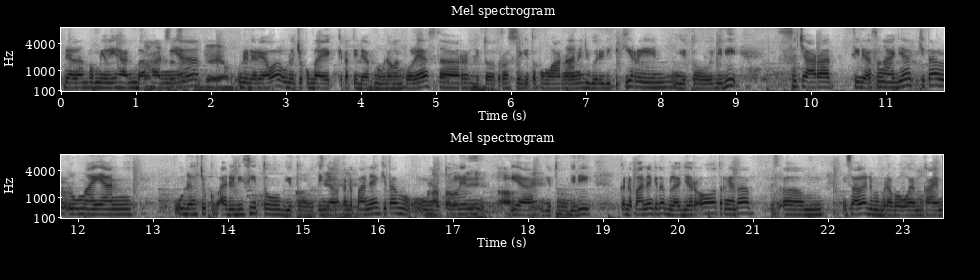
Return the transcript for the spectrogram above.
dalam pemilihan bahannya, ya udah dari awal udah cukup baik. Kita tidak menggunakan polyester, Mhm. gitu, terus gitu pewarnaannya juga udah dipikirin, gitu. Jadi secara tidak sengaja kita lumayan udah cukup ada di situ gitu. Oke. Tinggal ke depannya kita ngebetulin. Oke. Iya gitu. Jadi ke depannya kita belajar oh ternyata em, misalnya ada beberapa UMKM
